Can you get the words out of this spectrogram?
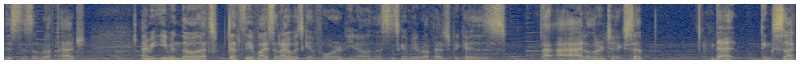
this is a rough patch. I mean, even though that's that's the advice that I always give forward. You know, this is going to be a rough patch because I, I had to learn to accept that things suck.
